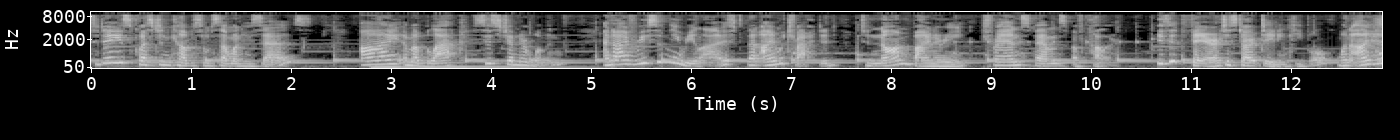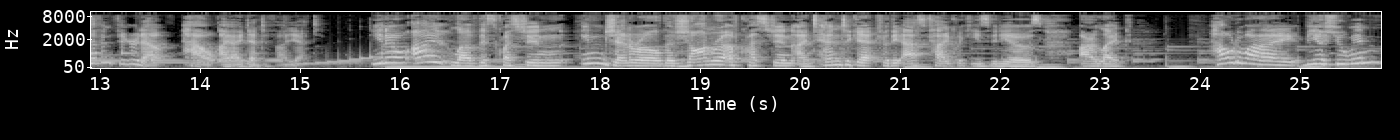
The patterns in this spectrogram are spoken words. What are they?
today's question comes from someone who says, I am a black cisgender woman, and I've recently realized that I'm attracted to non binary trans femmes of color. Is it fair to start dating people when I haven't figured out how I identify yet? You know, I love this question. In general, the genre of question I tend to get for the Ask Kai Quickies videos are like, how do I be a human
